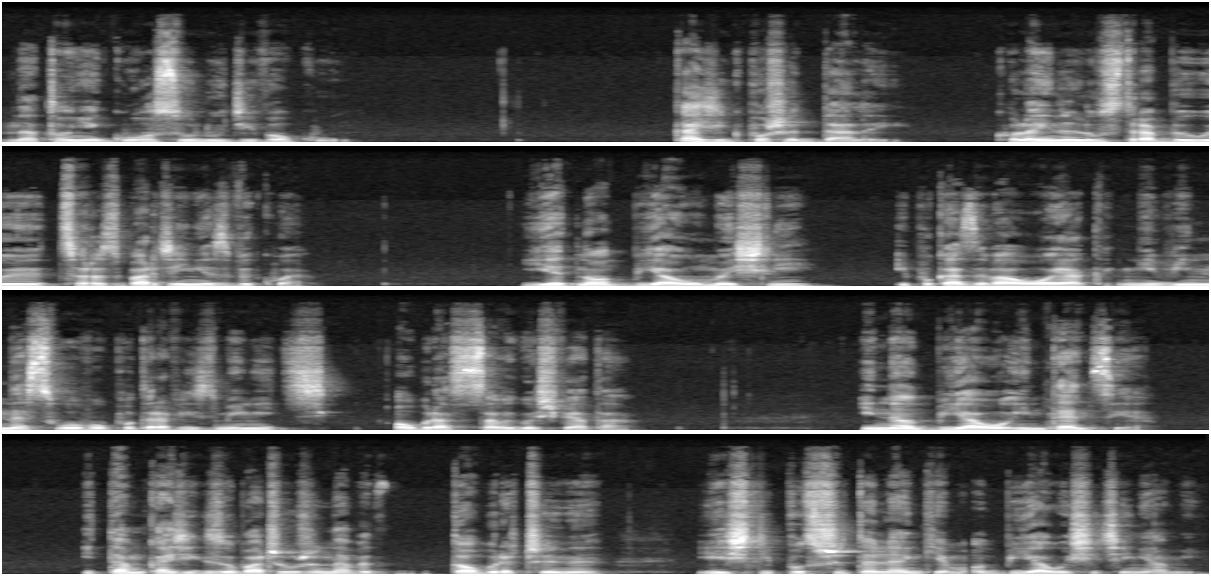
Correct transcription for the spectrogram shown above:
na tonie głosu ludzi wokół. Kazik poszedł dalej. Kolejne lustra były coraz bardziej niezwykłe. Jedno odbijało myśli i pokazywało, jak niewinne słowo potrafi zmienić obraz całego świata. Inne odbijało intencje. I tam Kazik zobaczył, że nawet dobre czyny, jeśli podszyte lękiem, odbijały się cieniami.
